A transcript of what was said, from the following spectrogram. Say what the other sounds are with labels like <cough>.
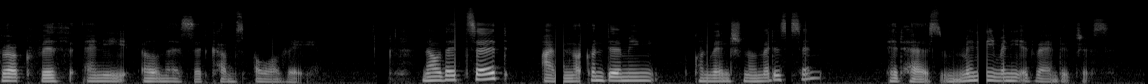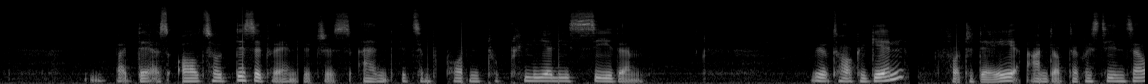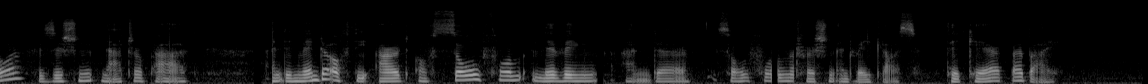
work with any illness that comes our way. Now that said, I'm not condemning conventional medicine. It has many, many advantages. But there's also disadvantages and it's important to clearly see them. We'll talk again for today, I'm Dr. Christine Sauer, physician, naturopath, and inventor of the art of soulful living and uh, soulful nutrition and weight loss. Take care. Bye bye.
